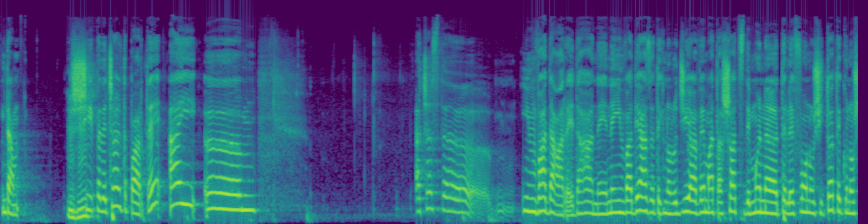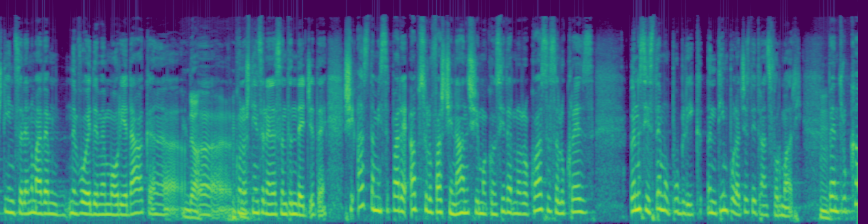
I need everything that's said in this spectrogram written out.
da, Uh-huh. Și pe de cealaltă parte ai uh, această invadare, da? Ne, ne invadează tehnologia, avem atașați de mână telefonul și toate cunoștințele, nu mai avem nevoie de memorie, da? Că da. Uh, cunoștințele ne sunt în degete. Și asta mi se pare absolut fascinant și mă consider norocoasă să lucrez în sistemul public în timpul acestei transformări. Hmm. Pentru că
